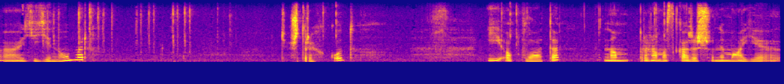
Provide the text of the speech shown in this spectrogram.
е, її номер, штрих-код і оплата. Нам програма скаже, що немає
